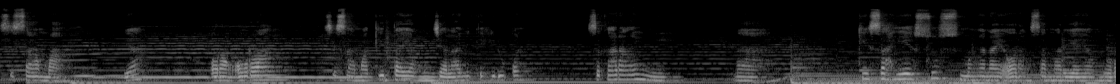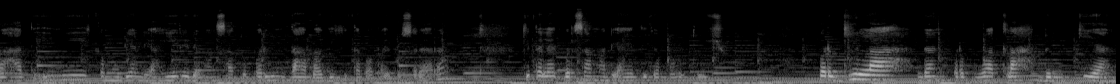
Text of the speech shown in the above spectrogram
sesama ya orang-orang sesama kita yang menjalani kehidupan sekarang ini. Nah, kisah Yesus mengenai orang Samaria yang murah hati ini kemudian diakhiri dengan satu perintah bagi kita Bapak Ibu Saudara. Kita lihat bersama di ayat 37. pergilah dan perbuatlah demikian.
